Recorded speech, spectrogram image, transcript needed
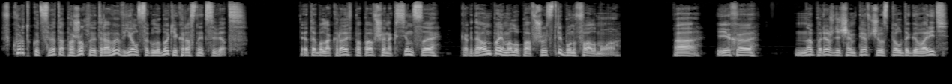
В куртку цвета пожухлой травы въелся глубокий красный цвет. Это была кровь, попавшая на Ксинца, когда он поймал упавшую с трибун Фалму. А, их... Но прежде чем Певчий успел договорить,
